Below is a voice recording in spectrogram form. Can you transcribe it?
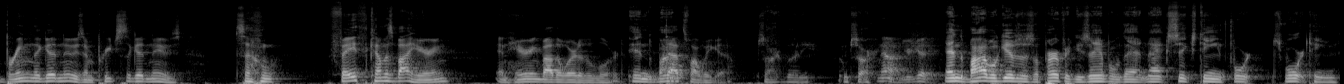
bring the good news and preach the good news. So faith comes by hearing, and hearing by the word of the Lord. And the Bible, That's why we go. sorry, buddy. I'm sorry. No, you're good. And the Bible gives us a perfect example of that in Acts 16, 14.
